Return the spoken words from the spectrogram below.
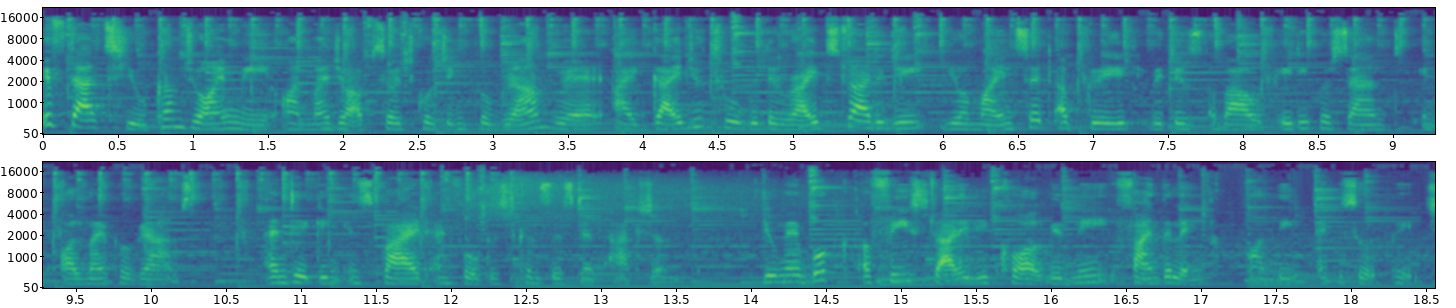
If that's you, come join me on my job search coaching program where I guide you through with the right strategy, your mindset upgrade, which is about 80% in all my programs, and taking inspired and focused consistent action. You may book a free strategy call with me. Find the link on the episode page.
